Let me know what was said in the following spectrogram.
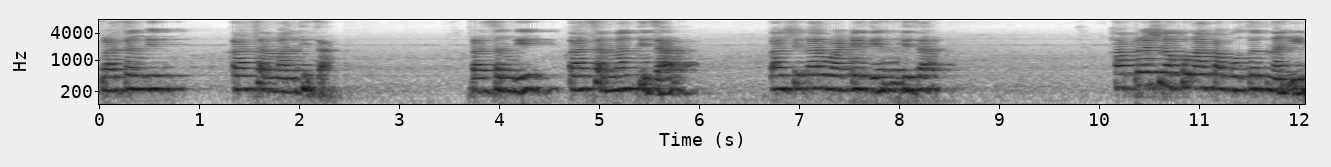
प्रासंगिक का सन्मान तिचा? प्रासंगिक का सन्मान तिचा? का शिकार वाटे देह तिचा? हा प्रश्न कुणा का पोचत नाही?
